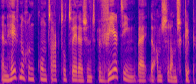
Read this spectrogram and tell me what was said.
en heeft nog een contract tot 2014 bij de Amsterdamse club.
